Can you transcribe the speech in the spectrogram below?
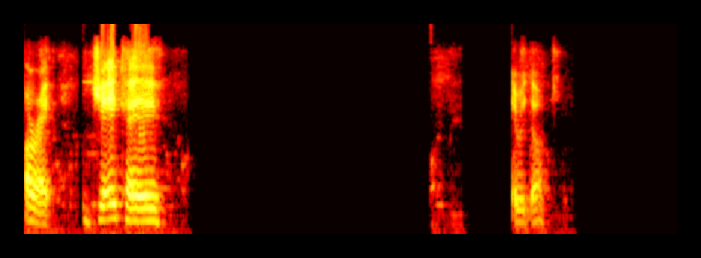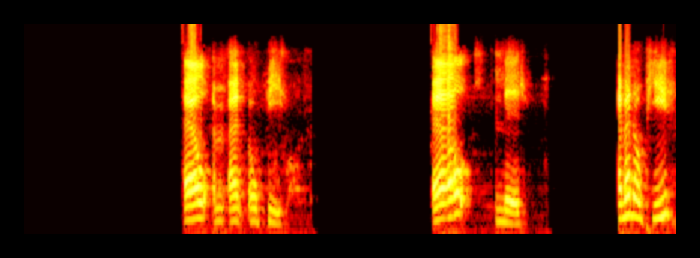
All right. JK. Here we go. L M N O P. L mid. M N O P.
